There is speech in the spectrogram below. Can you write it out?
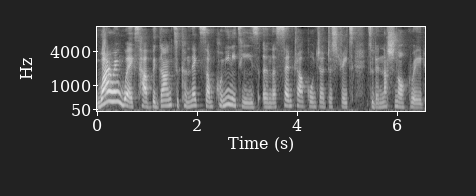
Wiring works have begun to connect some communities in the central Gonja district to the national grid.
